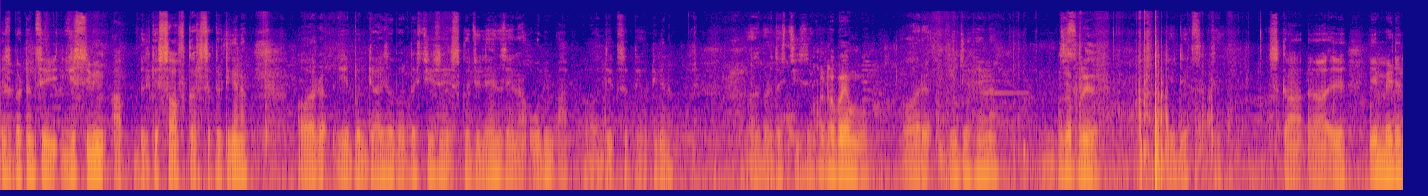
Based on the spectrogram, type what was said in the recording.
इस बटन से इससे भी आप बल्कि साफ़ कर सकते हो, ठीक है ना? और ये इंतहाई ज़बरदस्त चीज़ है, इसका जो लेंस है ना, वो भी आप देख सकते हो, ठीक है ना? ज़बरदस्त चीज़। है और ये जो है ना जफरी ये देख सकते हो। इसका अ, ये- ये मेड इन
